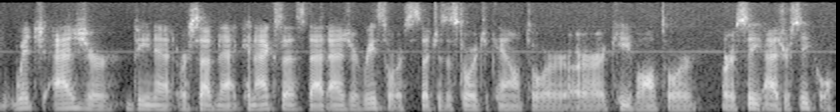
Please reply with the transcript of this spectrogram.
which Azure VNet or subnet can access that Azure resource, such as a storage account or, or a Key Vault or, or a C, Azure SQL.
